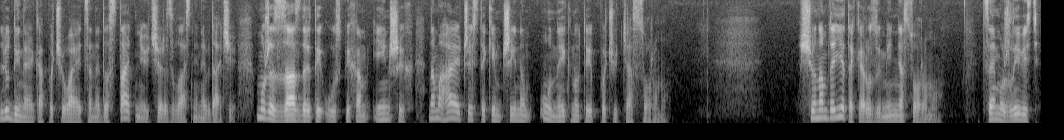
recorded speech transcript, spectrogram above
Людина, яка почувається недостатньою через власні невдачі, може заздрити успіхам інших, намагаючись таким чином уникнути почуття сорому. Що нам дає таке розуміння сорому? Це можливість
